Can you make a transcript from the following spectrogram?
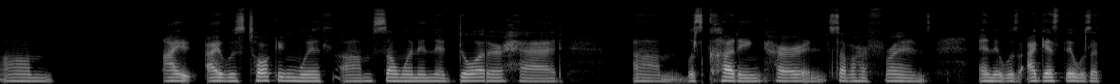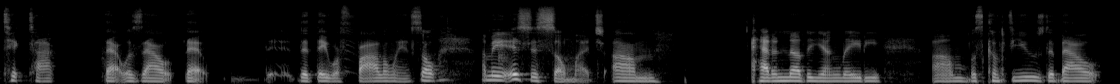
Um, I I was talking with um, someone, and their daughter had um, was cutting her and some of her friends, and it was I guess there was a TikTok that was out that that they were following. So, I mean, it's just so much. Um, had another young lady um, was confused about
